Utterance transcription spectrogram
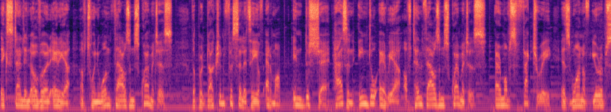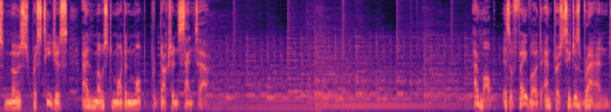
extending over an area of 21,000 square meters. The production facility of Edamop in Düzce has an indoor area of 10,000 square meters. Edamop's factory is one of Europe's most prestigious and most modern mop production center. Edamop is a favored and prestigious brand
